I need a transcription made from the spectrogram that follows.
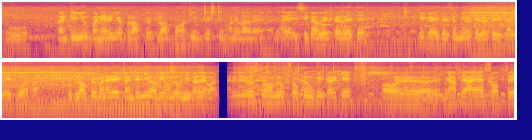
तो कंटिन्यू बने रहिए ब्लॉग पे। ब्लॉग बहुत ही इंटरेस्टिंग होने वाला है। इसी का वेट कर रहे थे। ठीक है, इधर से मिलते करते इतना लेट हुआ था। तो ब्लॉग पे बने रहे कंटिन्यू अभी हम लोग निकलने वाले फाइनली दोस्तों, हम लोग शॉपिंग वॉपिंग करके और यहाँ पे आए हैं शॉप पे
